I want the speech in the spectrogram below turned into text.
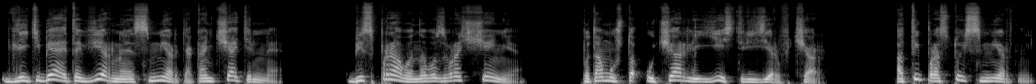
Для тебя это верная смерть, окончательная. Без права на возвращение. Потому что у Чарли есть резерв чар. А ты простой смертный.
